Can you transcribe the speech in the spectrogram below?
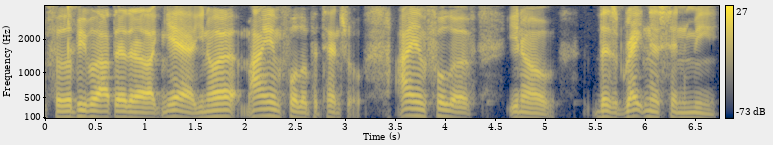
for the people out there that are like, yeah, you know what? I am full of potential. I am full of, you know, this greatness in me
